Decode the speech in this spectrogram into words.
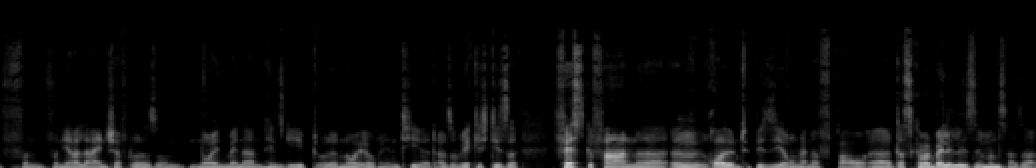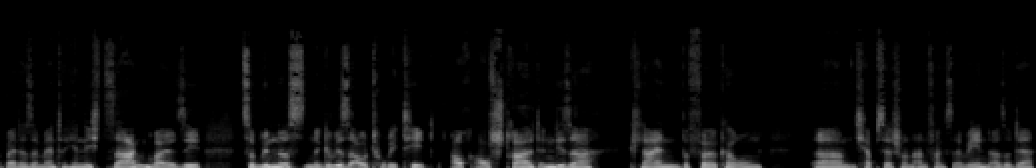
von, von ihrer Leidenschaft oder so neuen Männern hingibt oder neu orientiert. Also wirklich diese festgefahrene äh, Rollentypisierung einer Frau. Äh, das kann man bei Lily Simmons, also bei der Samantha hier nicht sagen, weil sie zumindest eine gewisse Autorität auch ausstrahlt in dieser kleinen Bevölkerung. Ähm, ich habe es ja schon anfangs erwähnt, also der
